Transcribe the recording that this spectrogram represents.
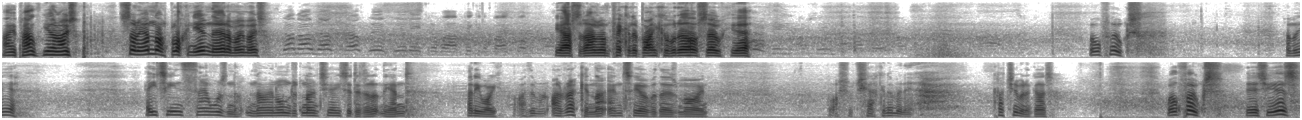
Hi pal, you alright? Sorry, I'm not blocking you in there, am I, mate? No, no, no, no, we're, we're here for a while, picking the bike up. Yeah, so I'm, I'm picking a bike up now, so yeah. Well, folks, I'm here. 18,998 I did it at the end. Anyway, I, I reckon that NT over there is mine. But I shall check in a minute. Catch you in a minute, guys. Well, folks, here she is.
